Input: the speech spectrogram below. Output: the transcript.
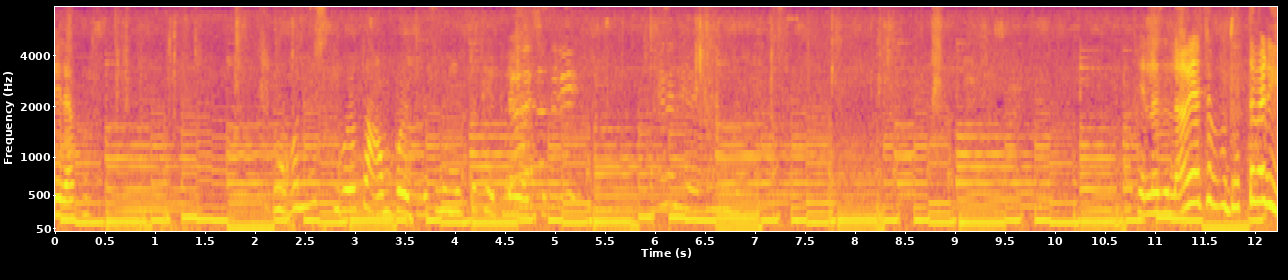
এই দেখো। ওখানে কি বলতো আম পড়েছিল কিন্তু মুখটা থেতলে গেছে। ফেলে দিলাম। আমি এত ধরতে পারি?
